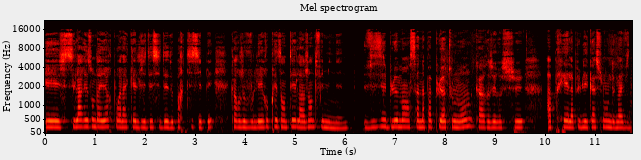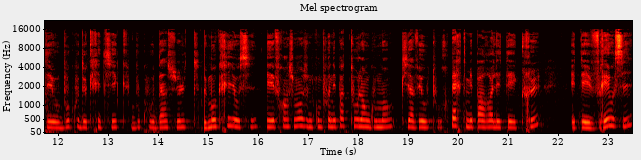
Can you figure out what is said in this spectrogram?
et c'est la raison d'ailleurs pour laquelle j'ai décidé de participer car je voulais représenter la jante féminine. Visiblement, ça n'a pas plu à tout le monde car j'ai reçu après la publication de ma vidéo beaucoup de critiques, beaucoup d'insultes, de moqueries aussi. Et franchement, je ne comprenais pas tout l'engouement qu'il y avait autour. Certes, mes paroles étaient crues, était vrai aussi.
